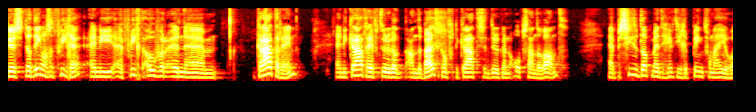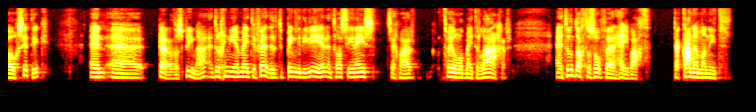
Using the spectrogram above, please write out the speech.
dus dat ding was aan het vliegen en die eh, vliegt over een ehm, krater heen. En die krater heeft natuurlijk aan, de buitenkant van die krater is natuurlijk een opstaande wand. En precies op dat moment heeft hij gepinkt van, hé, hey, hoe hoog zit ik? En eh, nou, dat was prima. En toen ging hij een meter verder, toen pingde hij weer. En toen was hij ineens, zeg maar, 200 meter lager. En toen dacht de software, hé, hey, wacht, dat kan helemaal niet.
